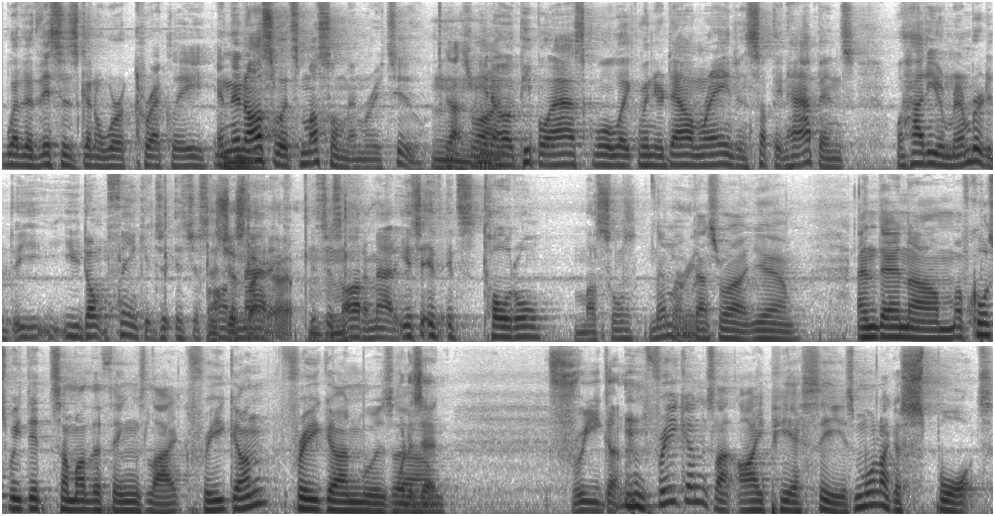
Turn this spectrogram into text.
whether this is going to work correctly, and then also it's muscle memory too. Mm-hmm. That's You know, people ask, well, like when you're downrange and something happens, well, how do you remember to? do- You, you don't think it's, it's just It's just like automatic. that. It's just automatic. It's it, it's total muscle memory. That's right, yeah. And then, um, of course, we did some other things like free gun. Free gun was What is um, Free gun. Free gun is like IPSC. It's more like a sport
